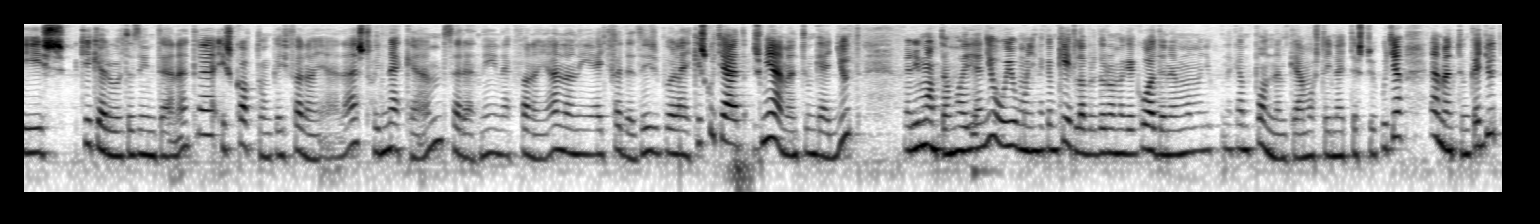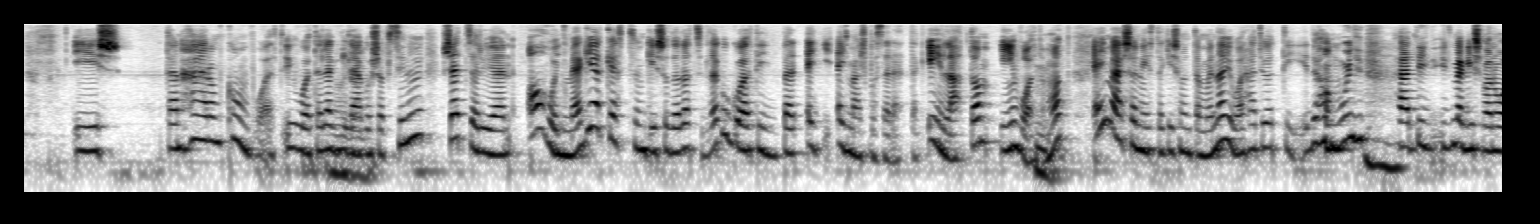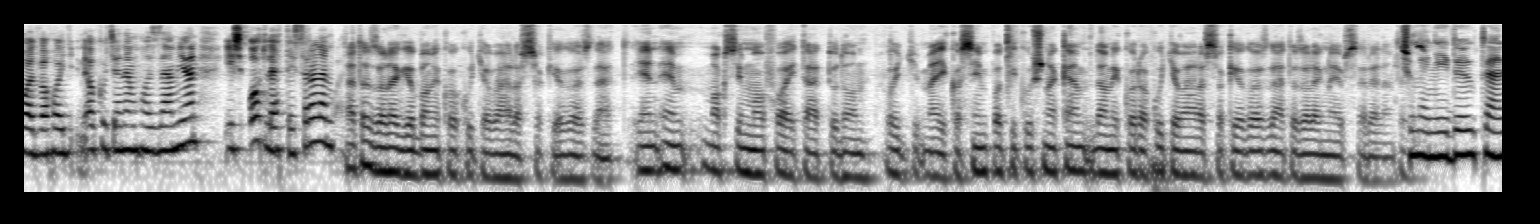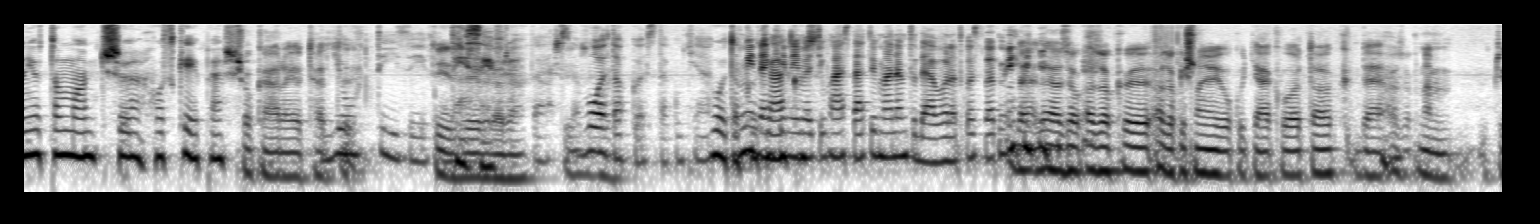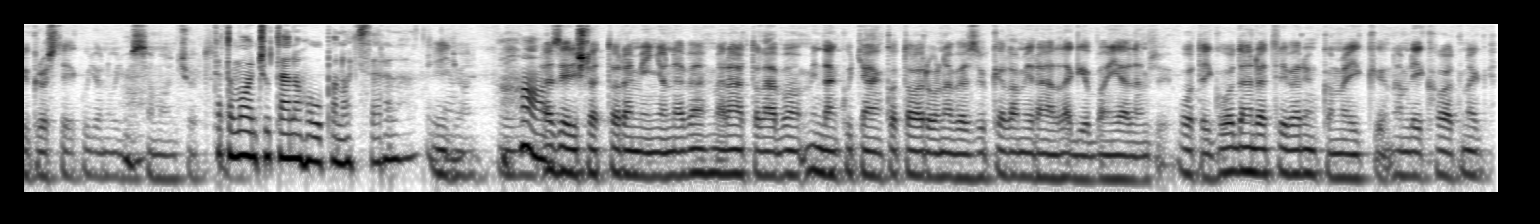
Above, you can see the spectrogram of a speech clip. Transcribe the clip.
és kikerült az internetre, és kaptunk egy felajánlást, hogy nekem szeretnének felajánlani egy fedezésből egy kiskutyát, és mi elmentünk együtt, mert én mondtam, hogy hát jó, jó, mondjuk nekem két labradorom, meg egy goldenem van, mondjuk nekem pont nem kell most egy nagy testű kutya. Elmentünk együtt, és talán három kam volt. Ő volt a legvilágosabb színű, és egyszerűen, ahogy megérkeztünk, és oda Laci legugolt, így be, egy, egymásba szerettek. Én láttam, én voltam hmm. ott. Egymásra néztek, és mondtam, hogy na jó, hát ő a tiéd, amúgy, hát így, így meg is van oldva, hogy a kutya nem hozzám jön, és ott lett egy szerelem. Hát az a legjobb, amikor a kutya választja ki a gazdát. Én, én maximum fajtát tudom, hogy melyik a szimpatikus nekem, de amikor a kutya választja ki a gazdát, az a legnagyobb szerelem. És mennyi idő után jött a mancshoz képes? Sokára jött, hát Jó tíz év. tíz, Tíz évre. évre. Persze, Tíz voltak közt a kutyák. Voltak De mindenki kutyák német juhász, tehát ő már nem tud elvonatkoztatni. De, de azok, azok, azok is nagyon jó kutyák voltak, de azok nem tükrözték ugyanúgy vissza mancsot. Tehát a mancs után a hópa nagy szerelem. Igen. Így van. Aha. Ezért is lett a remény a neve, mert általában minden kutyánkat arról nevezzük el, ami rá legjobban jellemző. Volt egy Golden Retrieverünk, amelyik nemrég halt meg,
